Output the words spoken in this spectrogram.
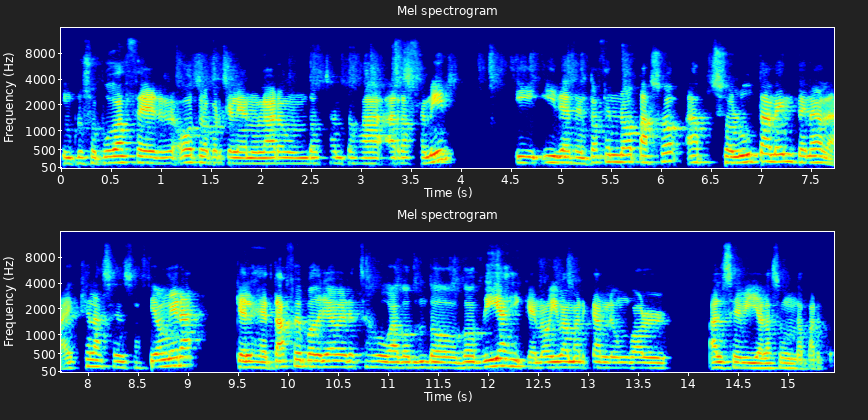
incluso pudo hacer otro porque le anularon dos tantos a, a Rafa Mir y, desde entonces no pasó absolutamente nada. Es que la sensación era que el Getafe podría haber estado jugado dos días y que no iba a marcarle un gol al Sevilla la segunda parte.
